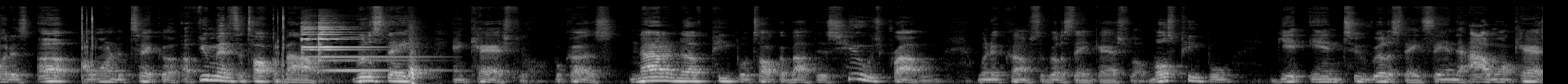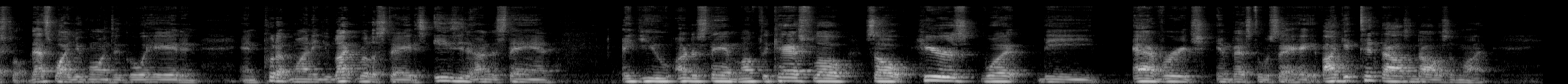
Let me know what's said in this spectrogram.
what is up? I wanted to take a, a few minutes to talk about real estate and cash flow because not enough people talk about this huge problem when it comes to real estate and cash flow. Most people get into real estate saying that I want cash flow. That's why you're going to go ahead and, and put up money. You like real estate. It's easy to understand and you understand monthly cash flow. So here's what the average investor would say, hey, if I get $10,000 a month,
